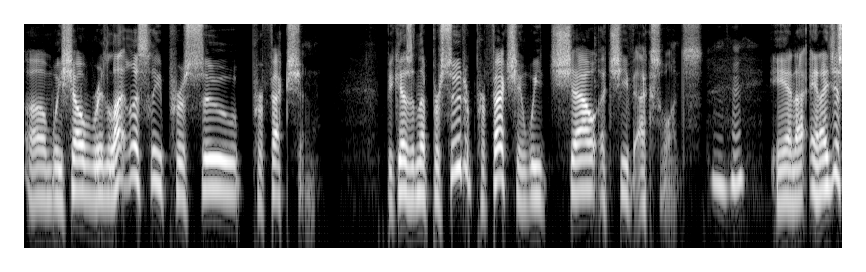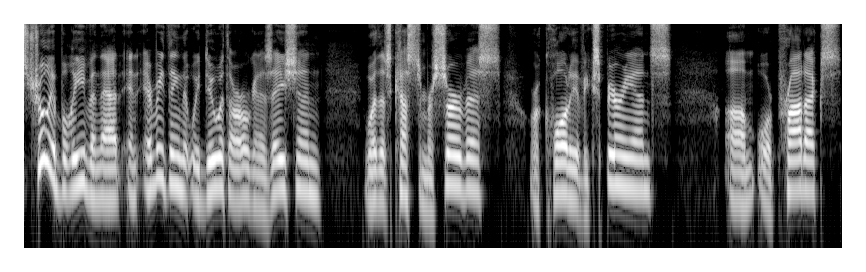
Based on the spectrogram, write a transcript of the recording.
um, we shall relentlessly pursue perfection, because in the pursuit of perfection, we shall achieve excellence. Mm-hmm. And I, and I just truly believe in that in everything that we do with our organization, whether it's customer service or quality of experience um, or products.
